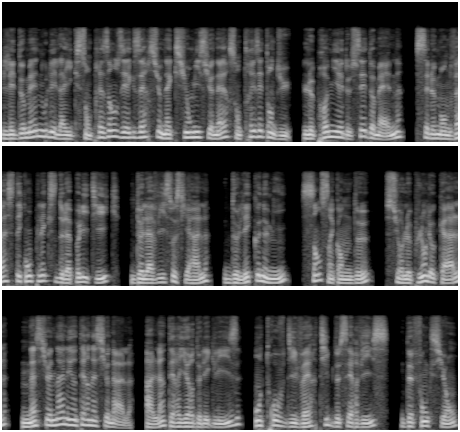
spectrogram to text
Les domaines où les laïcs sont présents et exercent une action missionnaire sont très étendus. Le premier de ces domaines, c'est le monde vaste et complexe de la politique, de la vie sociale, de l'économie, 152, sur le plan local, national et international. À l'intérieur de l'Église, on trouve divers types de services, de fonctions,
